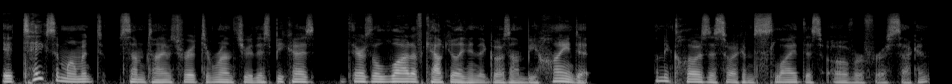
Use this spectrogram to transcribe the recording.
It takes a moment sometimes for it to run through this because there's a lot of calculating that goes on behind it. Let me close this so I can slide this over for a second.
